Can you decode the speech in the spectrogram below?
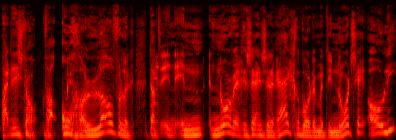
Maar het is toch wel ongelooflijk. Dat in, in Noorwegen zijn ze rijk geworden met die Noordzeeolie.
